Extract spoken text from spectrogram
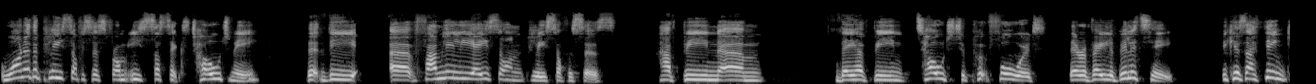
one of the police officers from East Sussex told me that the uh, family liaison police officers have been, um, they have been told to put forward their availability because I think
